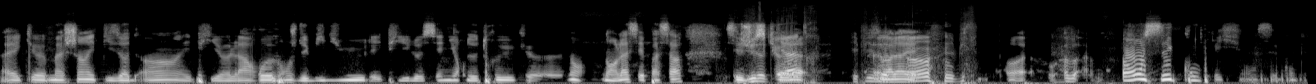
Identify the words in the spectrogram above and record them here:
avec euh, machin épisode 1 et puis euh, la revanche de bidule et puis le seigneur de trucs. euh, non non là c'est pas ça. C'est juste que Épisode 4, épisode voilà, 1, et puis- Ah bah, on s'est compris, on s'est compris.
